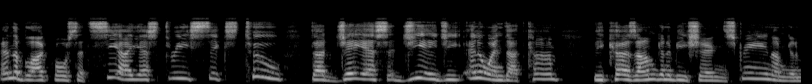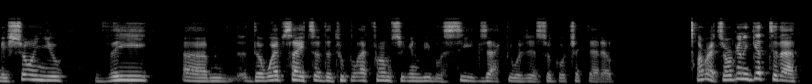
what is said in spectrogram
and the blog post at cis362.jsgagnon.com because I'm going to be sharing the screen I'm going to be showing you the um the websites of the two platforms so you're going to be able to see exactly what it is so go check that out all right so we're going to get to that.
